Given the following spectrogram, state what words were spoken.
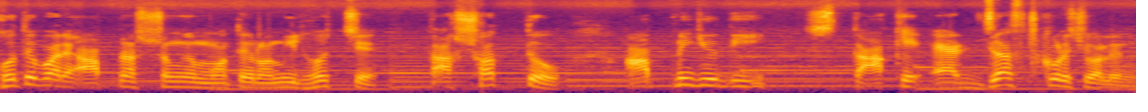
হতে পারে আপনার সঙ্গে মতের অমিল হচ্ছে। তা সত্ত্বেও আপনি যদি তাকে অ্যাডজাস্ট করে চলেন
